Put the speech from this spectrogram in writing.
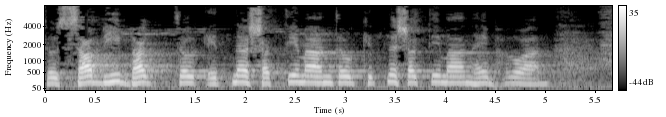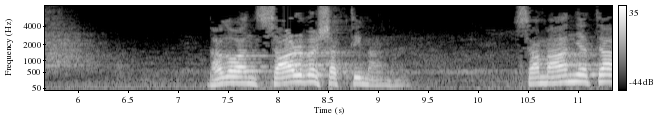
तो सभी भक्त तो इतना शक्तिमान तो कितने शक्तिमान है भगवान? भगवान सर्वशक्तिमान है। सामान्यता,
